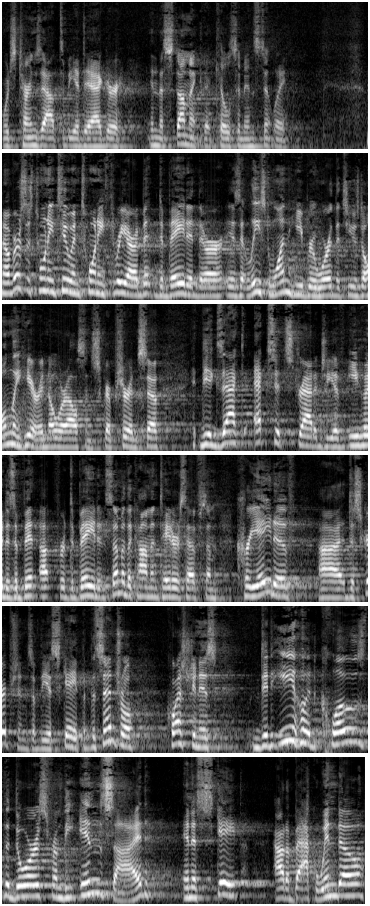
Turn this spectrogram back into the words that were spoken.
which turns out to be a dagger in the stomach that kills him instantly. Now, verses 22 and 23 are a bit debated. There is at least one Hebrew word that's used only here and nowhere else in Scripture. And so the exact exit strategy of Ehud is a bit up for debate. And some of the commentators have some creative uh, descriptions of the escape. But the central question is did Ehud close the doors from the inside? and escape out a back window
